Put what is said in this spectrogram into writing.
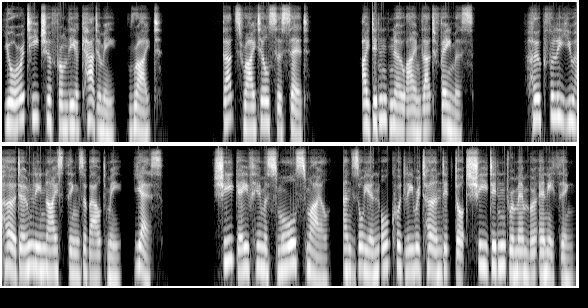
You're a teacher from the academy, right? That's right Ilsa said. I didn't know I'm that famous. Hopefully you heard only nice things about me, yes. She gave him a small smile, and Zorian awkwardly returned it. She didn't remember anything.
